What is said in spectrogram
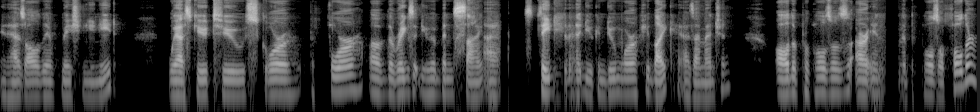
It has all the information you need. We ask you to score the four of the rigs that you have been signed. I state that you can do more if you'd like, as I mentioned. All the proposals are in the proposal folder.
